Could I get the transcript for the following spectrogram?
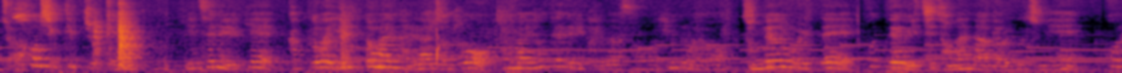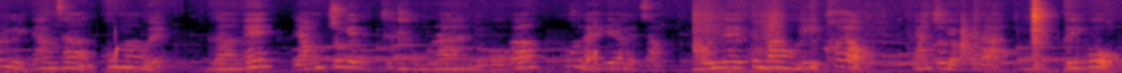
조금씩 팁 줄게요. 인생은 이렇게 각도가 1도만 달라져도 정말 형태들이 달라서 힘들어요. 정면으로 볼때 콧대 위치 정한 다음에 얼굴 중에 코를 그릴 때 항상 콧망울 그 다음에 양쪽에 붙은 동그란 요거가 코 날개라고 했죠. 가운데 콧망울이 커요. 양쪽 옆에다. 그리고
